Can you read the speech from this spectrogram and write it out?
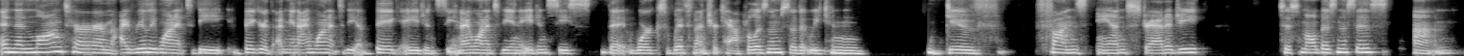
and then long term, I really want it to be bigger. I mean, I want it to be a big agency and I want it to be an agency that works with venture capitalism so that we can give funds and strategy to small businesses. Um,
